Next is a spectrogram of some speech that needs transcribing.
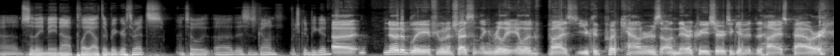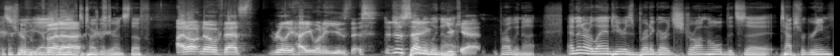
um, so they may not play out their bigger threats until uh, this is gone, which could be good. Uh, notably, if you want to try something really ill-advised, you could put counters on their creature to give it the highest power. It's true. Yeah, you but don't uh, have to target your own stuff. I don't know if that's really how you want to use this. Just saying, Probably not. you can't. Probably not. And then our land here is Bretagard's Stronghold. That's uh, taps for green,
